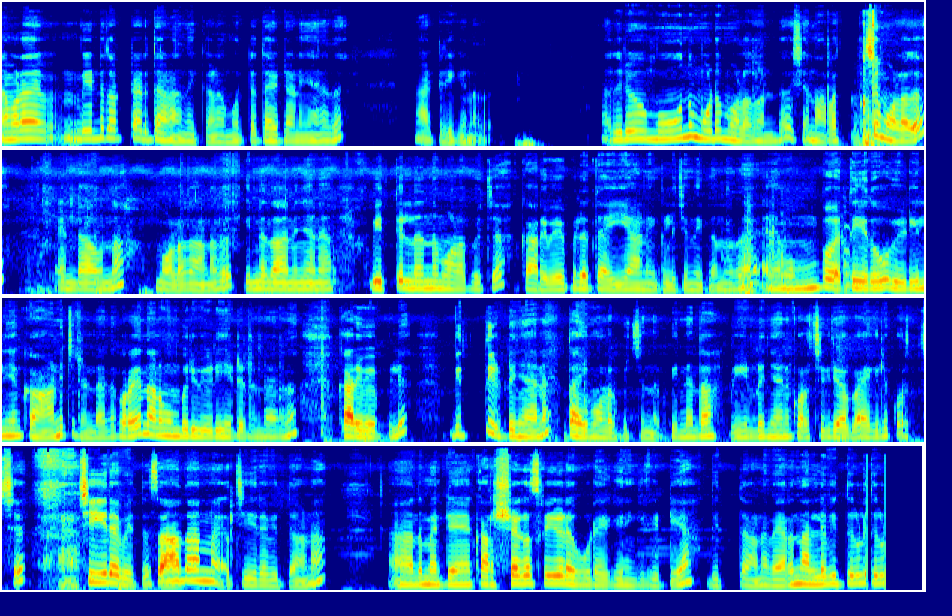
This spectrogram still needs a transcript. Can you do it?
നമ്മുടെ വീടിന്റെ തൊട്ടടുത്താണ് നിൽക്കുന്നത് മുറ്റത്തായിട്ടാണ് ഞാനത് നട്ടിരിക്കുന്നത്. അതൊരു മൂന്ന് മൂട് മുളകുണ്ട് പക്ഷെ നിറച്ച് മുളക് ഉണ്ടാവുന്ന മുളകാണത്. പിന്നെ താനും ഞാൻ വിത്തിൽ നിന്ന് മുളപ്പിച്ച കറിവേപ്പില തൈയാണ് ഈ കിളിച്ച് നിൽക്കുന്നത്. അതിന് മുമ്പത്തെ ഏതോ വീഡിയോയിൽ ഞാൻ കാണിച്ചിട്ടുണ്ടായിരുന്നു. കുറേ നാൾ മുമ്പ് ഒരു വീഡിയോ ഇട്ടിട്ടുണ്ടായിരുന്നു. കറിവേപ്പിൽ വിത്തിട്ട് ഞാൻ തൈ മുളപ്പിച്ചെന്ന്. പിന്നെ ഇതാ വീണ്ടും ഞാൻ കുറച്ച് ഗ്രോ ബാഗിൽ കുറച്ച് ചീര വിത്ത് സാധാരണ ചീര വിത്താണ്. അത് മറ്റേ കർഷകശ്രീയുടെ കൂടെയൊക്കെ എനിക്ക് കിട്ടിയ വിത്താണ്. വേറെ നല്ല വിത്തുകൾ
